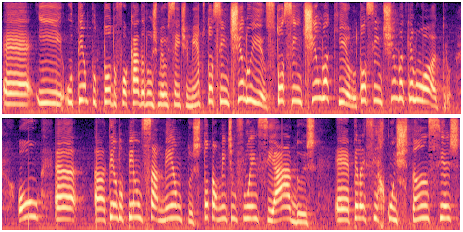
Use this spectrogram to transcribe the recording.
é, e o tempo todo focada nos meus sentimentos. Estou sentindo isso, estou sentindo aquilo, estou sentindo aquilo outro. Ou é, é, tendo pensamentos totalmente influenciados é, pelas circunstâncias.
